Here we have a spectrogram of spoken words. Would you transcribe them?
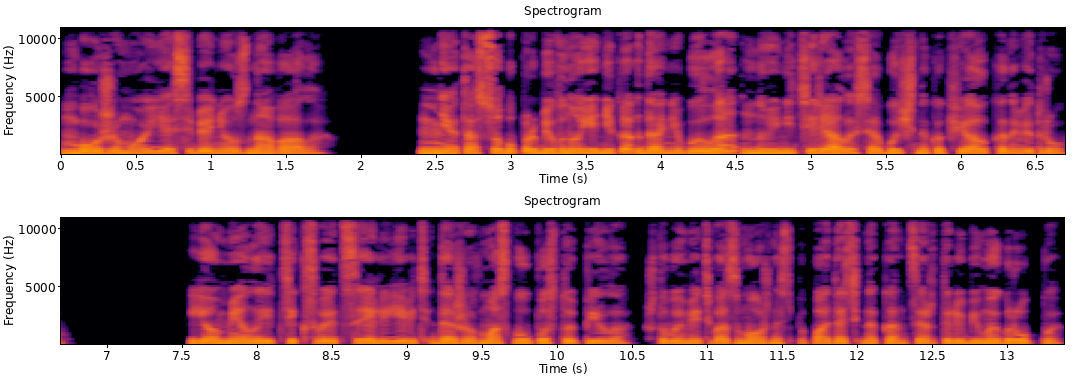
Боже мой, я себя не узнавала. Нет, особо пробивной я никогда не была, но и не терялась обычно, как фиалка на ветру. Я умела идти к своей цели, я ведь даже в Москву поступила, чтобы иметь возможность попадать на концерты любимой группы.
